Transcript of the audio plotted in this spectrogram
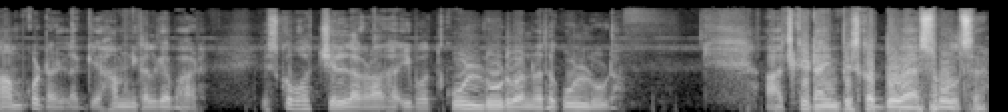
हमको डर लग गया, हम निकल गए बाहर। इसको बहुत चिल लग रहा था, ये बहुत कूल डूड बन रहा था कूल डूड आज के टाइम पे इसका दो एसोल्स है।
